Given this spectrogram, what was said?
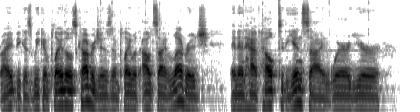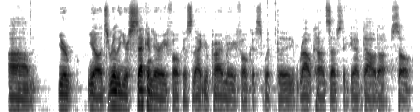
right? Because we can play those coverages and play with outside leverage and then have help to the inside where you're, um, you're, you know, it's really your secondary focus, not your primary focus with the route concepts that you have dialed up. So,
